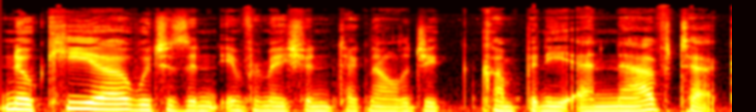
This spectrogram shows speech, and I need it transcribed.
Nokia, which is an information technology company, and Navteq.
